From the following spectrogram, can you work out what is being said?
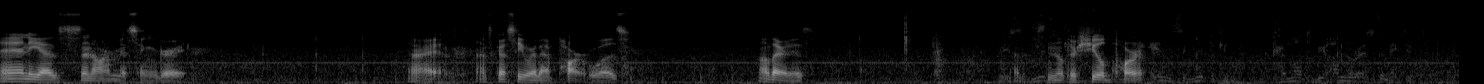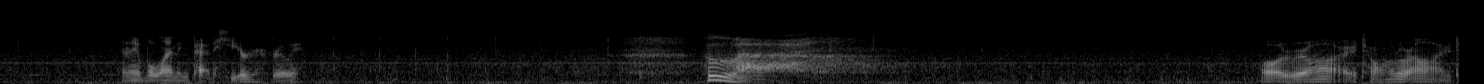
And he has an arm missing. Great. Alright. Let's go see where that part was. Oh, there it is. That's another shield part. Enable landing pad here, really? Whew. Ah. Alright, alright.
